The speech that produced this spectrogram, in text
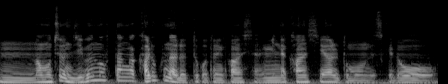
うんまあ、もちろん自分の負担が軽くなるってことに関してはみんな関心あると思うんですけど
